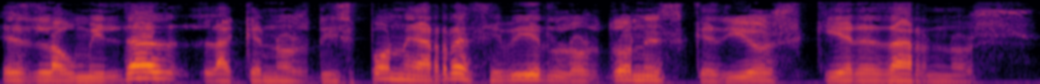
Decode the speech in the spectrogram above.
es la humildad la que nos dispone a recibir los dones que Dios quiere darnos.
